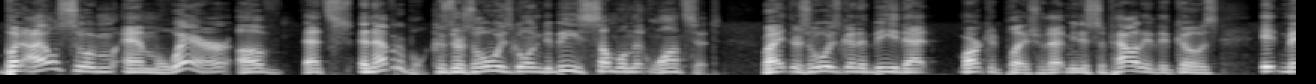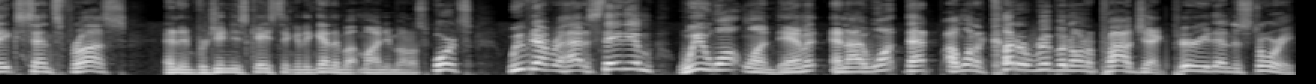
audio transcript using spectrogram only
But I also am aware of that's inevitable because there's always going to be someone that wants it, right? There's always going to be that marketplace or that municipality that goes, it makes sense for us. And in Virginia's case, thinking again about monumental sports, we've never had a stadium. We want one, damn it. And I want that. I want to cut a ribbon on a project, period, end of story.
